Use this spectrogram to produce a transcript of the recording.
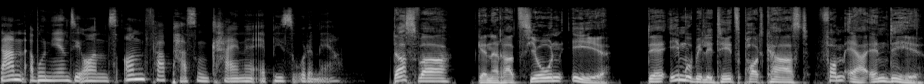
dann abonnieren Sie uns und verpassen keine Episode mehr. Das war Generation E, der E-Mobilitäts-Podcast vom RND.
